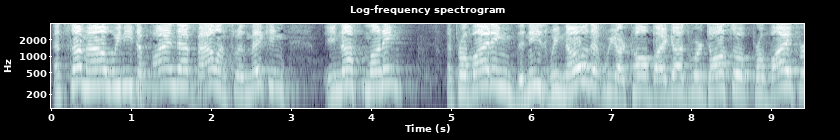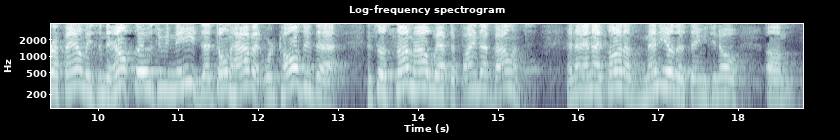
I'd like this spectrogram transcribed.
And somehow we need to find that balance with making enough money and providing the needs. We know that we are called by God's Word to also provide for our families and to help those who need that don't have it. We're called to that. And so somehow we have to find that balance. And I, and I thought of many other things, you know, um,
